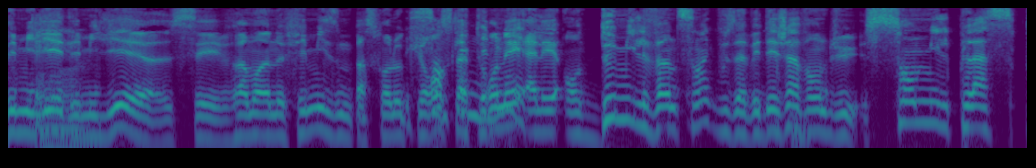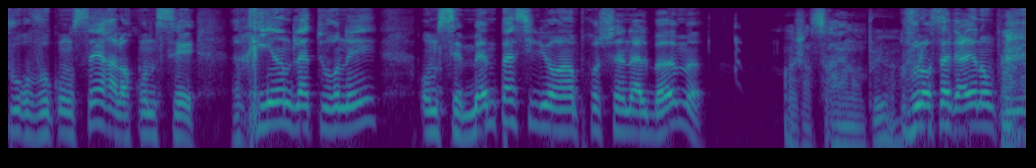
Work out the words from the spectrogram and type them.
Des milliers et... des milliers, euh, c'est vraiment un euphémisme parce qu'en l'occurrence la tournée, elle est en 2025. Vous avez déjà vendu 100 000 places pour vos concerts alors qu'on ne sait rien de la tournée. On ne sait même pas s'il y aura un prochain album. Moi, j'en sais rien non plus. Hein. Vous n'en savez rien non plus.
